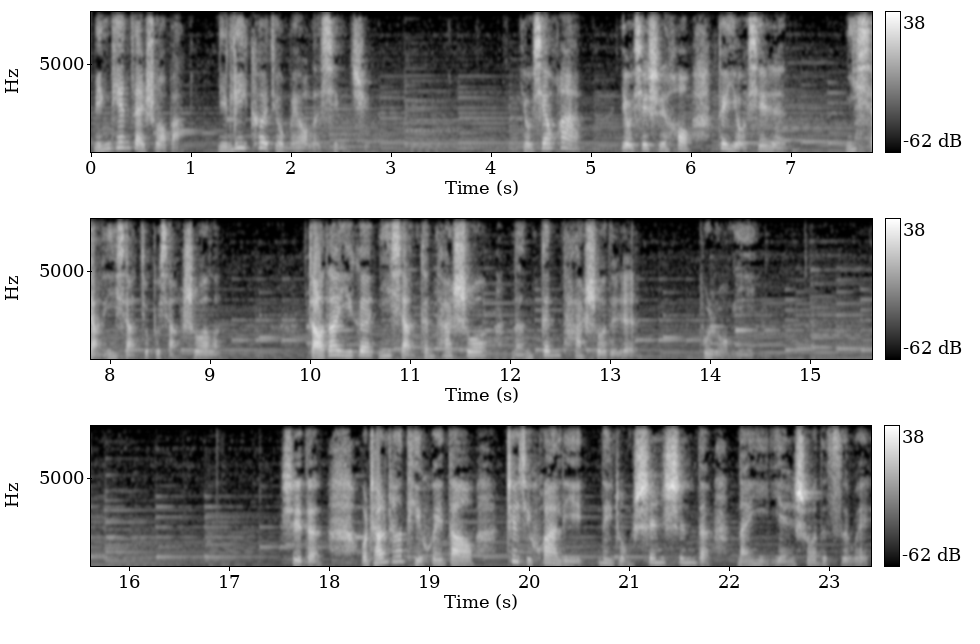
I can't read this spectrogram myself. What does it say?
明天再说吧。你立刻就没有了兴趣。”有些话，有些时候，对有些人，你想一想就不想说了。找到一个你想跟他说、能跟他说的人，不容易。是的，我常常体会到这句话里那种深深的、难以言说的滋味。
